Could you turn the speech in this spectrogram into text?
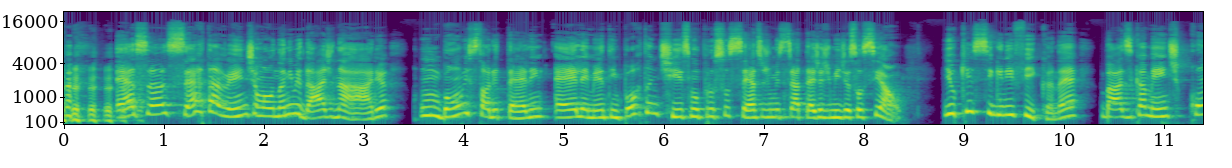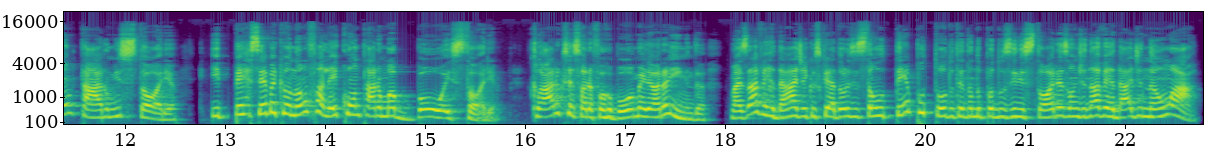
Essa certamente é uma unanimidade na área, um bom storytelling é elemento importantíssimo para o sucesso de uma estratégia de mídia social. E o que isso significa, né? Basicamente, contar uma história. E perceba que eu não falei contar uma boa história. Claro que se a história for boa, melhor ainda. Mas a verdade é que os criadores estão o tempo todo tentando produzir histórias onde na verdade não há.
